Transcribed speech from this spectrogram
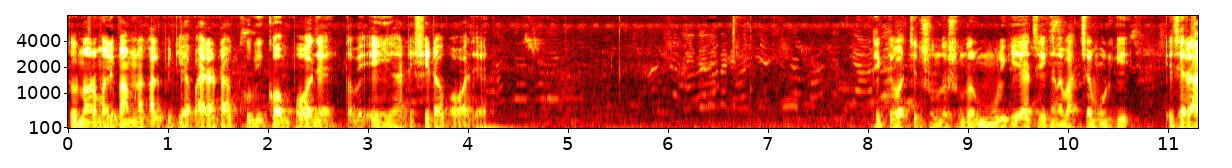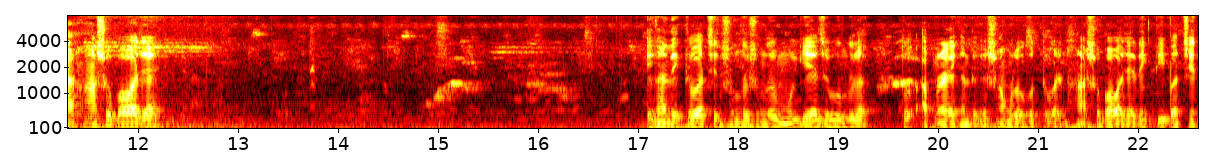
তো নর্মালি বামনা কালপিটিয়া পায়রাটা খুবই কম পাওয়া যায়, তবে এই হাটে সেটাও পাওয়া যায়। দেখতে পাচ্ছেন সুন্দর সুন্দর মুরগি আছে, এখানে বাচ্চা মুরগি। এছাড়া হাঁসও পাওয়া যায়। এখানে দেখতে পাচ্ছেন সুন্দর সুন্দর মুরগি আছে বন্ধুরা। তো আপনারা এখান থেকে সংগ্রহ করতে পারেন। হাঁসও পাওয়া যায়, দেখতেই পাচ্ছেন।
